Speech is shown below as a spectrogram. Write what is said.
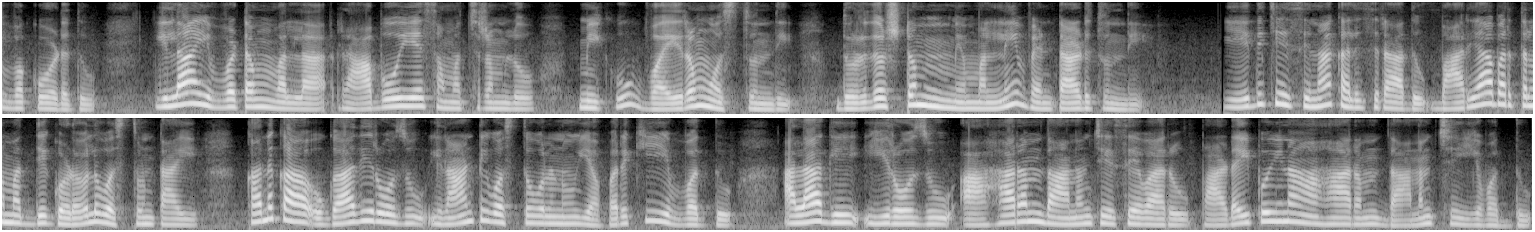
ఇవ్వకూడదు. ఇలా ఇవ్వటం వల్ల రాబోయే సంవత్సరంలో మీకు వైరం వస్తుంది. దురదృష్టం మిమ్మల్ని వెంటాడుతుంది. ఏది చేసినా కలిసి రాదు. భార్యాభర్తల మధ్య గొడవలు వస్తుంటాయి. కనుక ఉగాది రోజు ఇలాంటి వస్తువులను ఎవరికీ ఇవ్వద్దు. అలాగే ఈరోజు ఆహారం దానం చేసేవారు పాడైపోయిన ఆహారం దానం చేయవద్దు.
